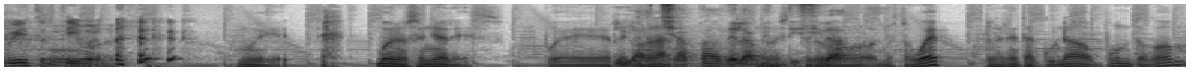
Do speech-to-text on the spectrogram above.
Muy instructivo. Muy bien. Bueno, señores, pues recordad chapa de la nuestro, mendicidad. nuestro web, planetacunao.com,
